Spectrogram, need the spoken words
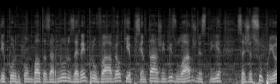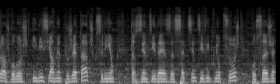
De acordo com Baltasar Nunes, é bem provável que a percentagem de isolados nesse dia seja superior aos valores inicialmente projetados, que seriam 310 a 720 mil pessoas, ou seja,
